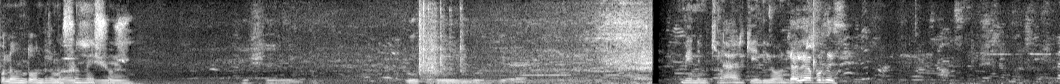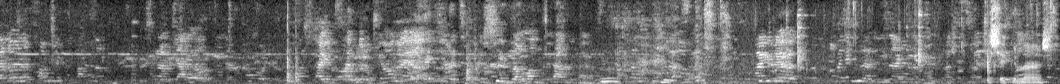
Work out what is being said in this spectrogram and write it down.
Buranın dondurması meşhur. Benimkiler geliyor. Gel gel buradayız. Teşekkürler.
